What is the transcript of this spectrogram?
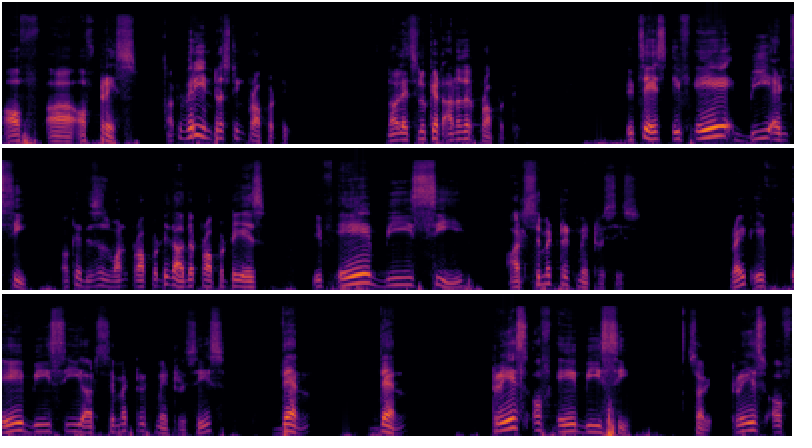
of uh, of trace. Okay very interesting property. Now let's look at another property. It says if a b and c okay this is one property. The other property is if a b c are symmetric matrices right? If a b c are symmetric matrices then then trace of a b c. Sorry trace of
